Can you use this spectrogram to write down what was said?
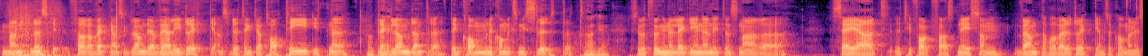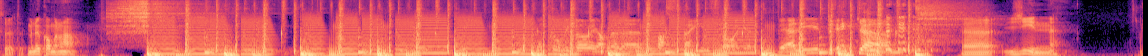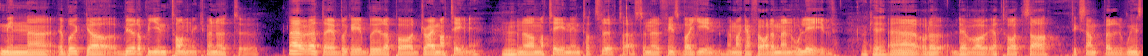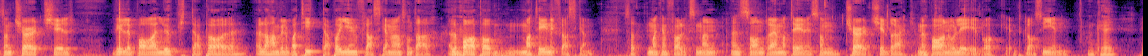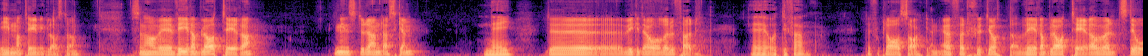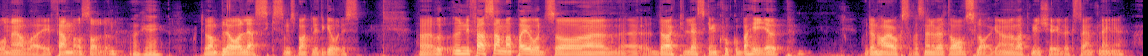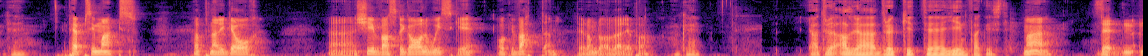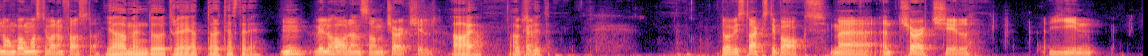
Men nu ska, förra veckan så glömde jag välja drycken. Så det tänkte jag ta tidigt nu. Okej. Jag glömde inte det. Den kom, men det kom liksom i slutet. Okej. Så jag var tvungen att lägga in en liten sån här... eh, säga till folk först. Ni som väntar på att välja drycken så kommer den i slutet. Men nu kommer den här. Jag tror vi börjar med det fasta inslaget. Välj drycken! Eh, gin. Min, eh, jag brukar bjuda på gin tonic men nu... Nej vänta, jag brukar bjuda på dry martini. Men nu har martinin tagit slut här så nu finns det bara gin. Men man kan få det med en oliv. Okej. Eh, och då, det var, jag tror att så här, till exempel Winston Churchill ville bara lukta på det. Eller han ville bara titta på ginflaskan eller något sånt där. Eller bara på martiniflaskan. Så att man kan få liksom en, en sån dry martini som Churchill drack med bara en oliv och ett glas gin. Okej. I martiniglas då. Sen har vi Vira Blåtira. Minns du den läsken? Nej. Du, vilket år är du född? Eh, 85. Det förklarar saken. Jag är född 78. Vira Blåtira var väldigt stor när jag var i femårsåldern. Okej. Det var en blå läsk som smakade lite godis. Uh, ungefär samma period så uh, dök läsken Coco Bahia upp. Och den har jag också fast den är väldigt avslagen. Den har varit i min kyl extremt länge. Okej. Pepsi Max. Öppnade igår. Uh, Chivas regalwhisky och vatten. Det är de då att välja på. Okej. Jag tror jag aldrig har druckit eh, gin faktiskt. Nej. Det, någon gång måste vara den första. Ja, men då tror jag jag tar och testar det. Mm. Vill du ha den som Churchill? Ja, ja. Absolut. Då är vi strax tillbaks med en Churchill gin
